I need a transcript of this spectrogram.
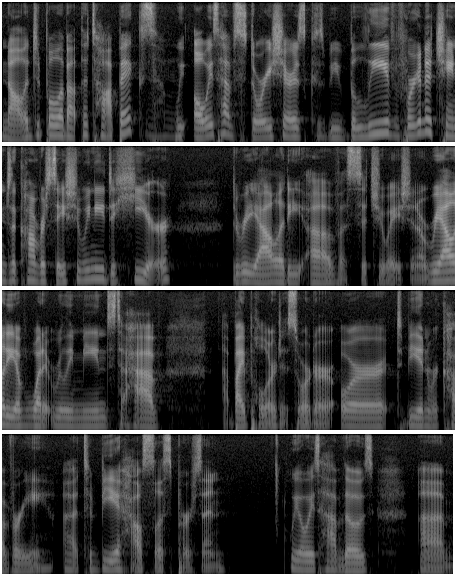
knowledgeable about the topics. Mm-hmm. We always have story shares because we believe if we're going to change the conversation, we need to hear the reality of a situation, a reality of what it really means to have bipolar disorder or to be in recovery, uh, to be a houseless person. We always have those um,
